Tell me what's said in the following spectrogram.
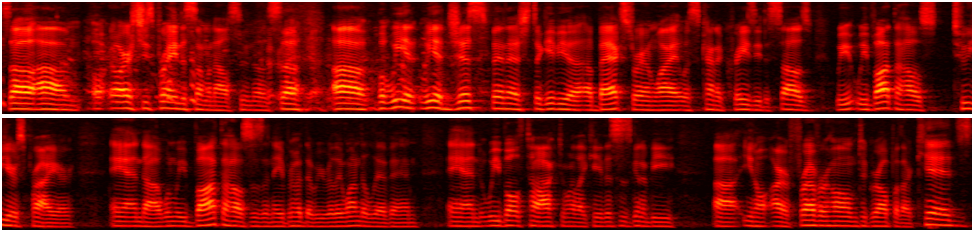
So um, or, or, she's praying to someone else, who knows? So, uh, but we had we had just finished to give you a, a backstory on why it was kind of crazy to sell. Is we we bought the house two years prior, and uh, when we bought the house, it was a neighborhood that we really wanted to live in, and we both talked and we're like, hey, this is going to be, uh, you know, our forever home to grow up with our kids,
